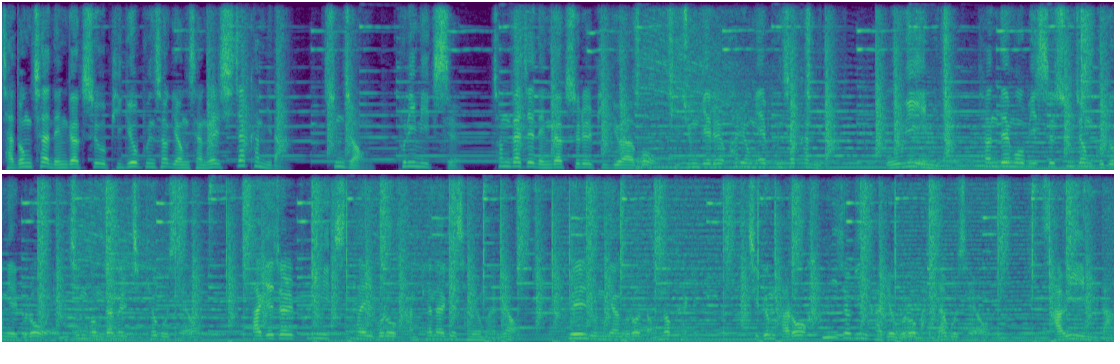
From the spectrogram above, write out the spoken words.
자동차 냉각수 비교 분석 영상을 시작합니다. 순정, 프리믹스, 첨가제 냉각수를 비교하고 비중계를 활용해 분석합니다. 5위입니다. 현대모비스 순정 구동액으로 엔진 건강을 지켜보세요. 사계절 프리믹스 타입으로 간편하게 사용하며 투일 용량으로 넉넉하게 지금 바로 합리적인 가격으로 만나보세요. 4위입니다.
